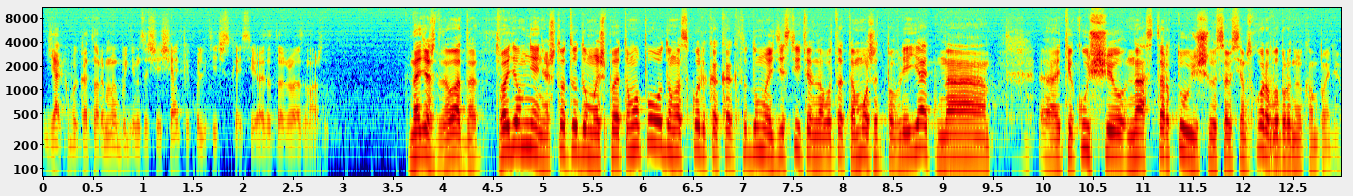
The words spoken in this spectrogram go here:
якобы которую мы будем защищать как политическая сила, это тоже возможно. Надежда, ладно, твое мнение, что ты думаешь по этому поводу, насколько, как ты думаешь, действительно вот это может повлиять на э, текущую, на стартующую совсем скоро выборную кампанию?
